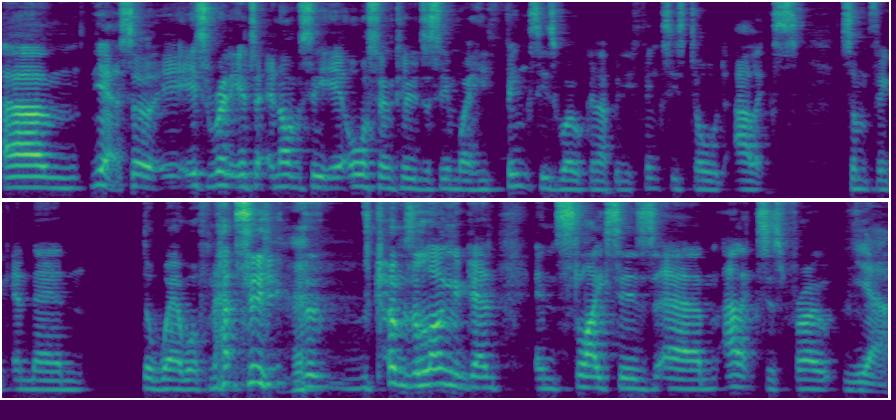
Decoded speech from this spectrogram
Um, yeah, so it- it's really interesting, and obviously it also includes a scene where he thinks he's woken up and he thinks he's told Alex something, and then the werewolf Nazi the, comes along again and slices um, Alex's throat Yeah.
